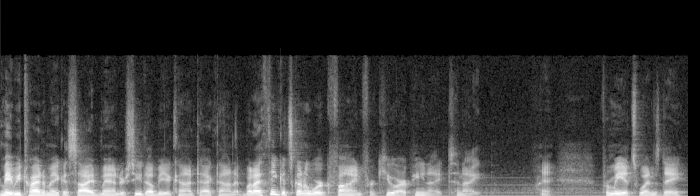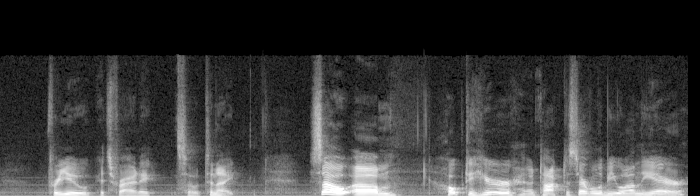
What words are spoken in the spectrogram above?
Maybe try to make a sideband or CW contact on it, but I think it's going to work fine for QRP night tonight. for me, it's Wednesday. For you, it's Friday. So tonight. So um, hope to hear, uh, talk to several of you on the air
